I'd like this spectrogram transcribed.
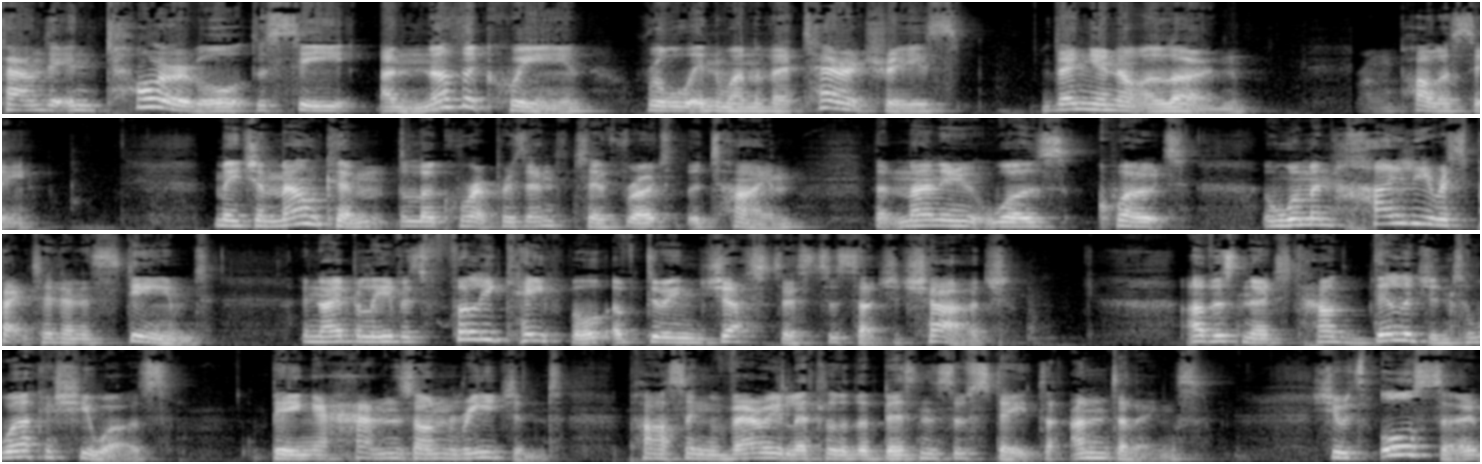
found it intolerable to see another queen rule in one of their territories, then you're not alone. Wrong policy. Major Malcolm, the local representative, wrote at the time that Manu was, quote, a woman highly respected and esteemed, and I believe is fully capable of doing justice to such a charge. Others noted how diligent a worker she was, being a hands on regent, passing very little of the business of state to underlings. She was also,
